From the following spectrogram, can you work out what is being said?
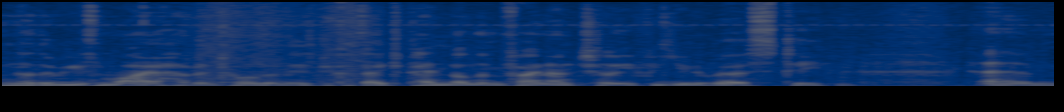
another reason why I haven't told them is because I depend on them financially for university. Um,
